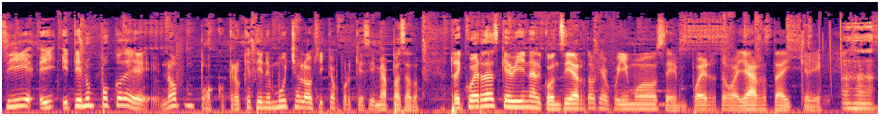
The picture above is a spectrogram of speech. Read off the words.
Sí, y, y tiene un poco de... No un poco, creo que tiene mucha lógica porque sí me ha pasado. ¿Recuerdas que vine al concierto que fuimos en Puerto Vallarta y que Ajá.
